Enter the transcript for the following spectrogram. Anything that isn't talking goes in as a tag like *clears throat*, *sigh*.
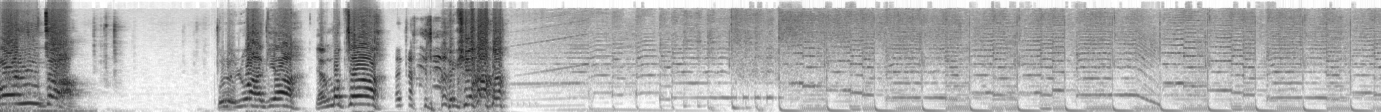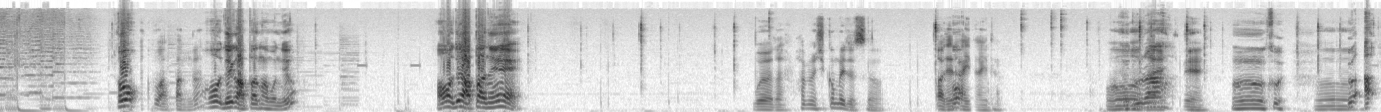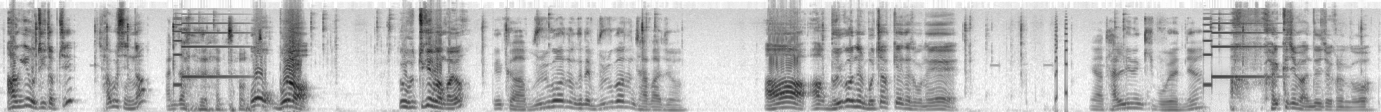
어, 여기 있다! 원래 일로 와, 아기야! 약 먹자! 아기야! 어? 또 아빠인가? 어, 내가 아빠인가 본데요? 어, 내 아빠네. 뭐야 나 화면 시꺼매졌어. 아, 네, 어? 아니다 아니다. 얘들아. 나- 네. 어, 그, 어. 그 아, 아기 어떻게 잡지? 잡을 수 있나? 안 잡아 안 잡아. 어, 뭐야? 이거 어떻게 막아요? 그러니까 물건은 근데 물건은 잡아줘. 아, 아, 물건을 못 잡게 해서 오네. 야 달리는 키 뭐였냐? *laughs* 가르쳐주면 안 되죠, 그런 거.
